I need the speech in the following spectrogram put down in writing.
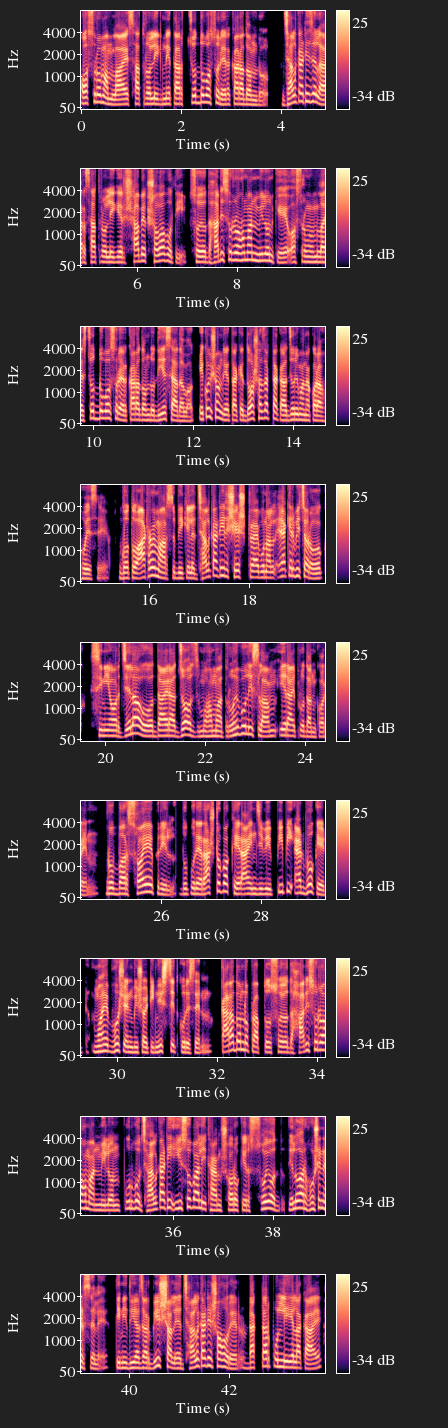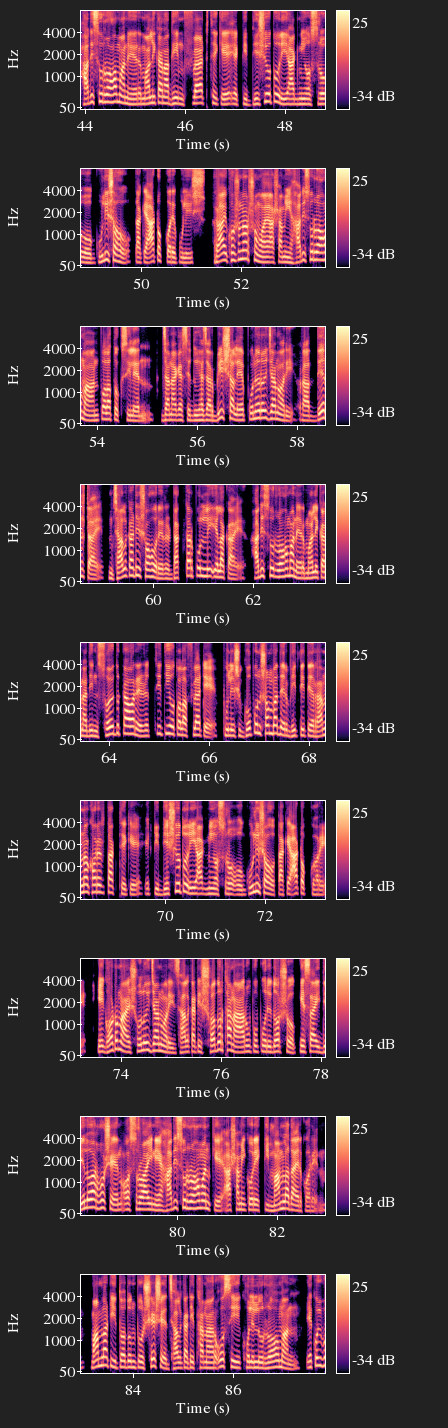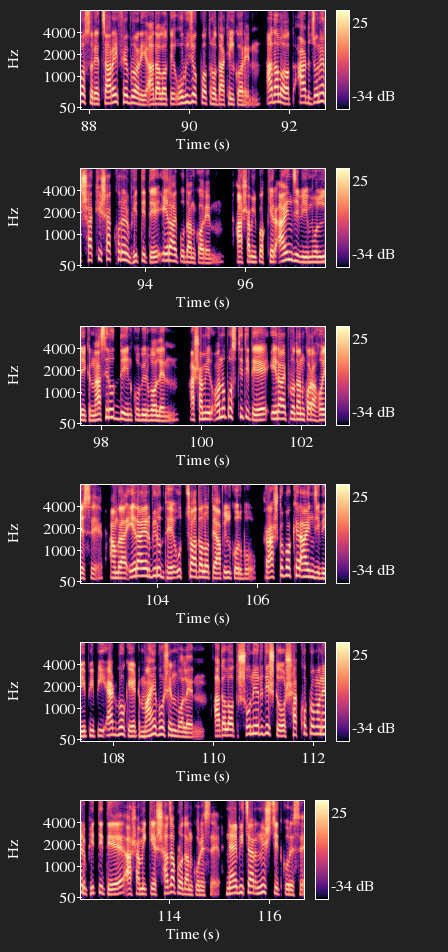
অস্ত্র মামলায় ছাত্রলীগ নেতার চোদ্দ বছরের কারাদণ্ড। ঝালকাঠি জেলার ছাত্রলীগের সাবেক সভাপতি সৈয়দ হাদিসুর রহমান মিলনকে অস্ত্র মামলায় চোদ্দ বছরের কারাদণ্ড দিয়েছে আদালত। একই সঙ্গে তাকে দশ হাজার টাকা জরিমানা করা হয়েছে। গত আঠারোই মার্চ বিকেলে ঝালকাঠির শেষ ট্রাইব্যুনাল একের বিচারক, সিনিয়র জেলা ও দায়রা জজ মোহাম্মদ রহিবুল ইসলাম এ রায় প্রদান করেন। রোববার ছয় এপ্রিল দুপুরে রাষ্ট্রপক্ষের আইনজীবী পিপি অ্যাডভোকেট মহেব হোসেন বিষয়টি নিশ্চিত করেছেন। কারাদণ্ডপ্রাপ্ত সৈয়দ হারিসুর রহমান মিলন পূর্ব ঝালকাঠি ইউসুফ আলী খান সড়কের সৈয়দ দেলোয়ার হোসেনের ছেলে। তিনি দুই হাজার বিশ সালে ঝালকাঠি শহরের ডাক্তারপল্লী এলাকায় হাদিসুর রহমানের মালিকানাধীন ফ্ল্যাট থেকে একটি দেশীয় তৈরি আগ্নেয়স্ত্র ও গুলিসহ তাকে আটক করে পুলিশ। রায় ঘোষণার সময় আসামি হাদিসুর রহমান পলাতক ছিলেন। জানা গেছে দুই হাজার বিশ সালে পনেরোই জানুয়ারি রাত দেড়টায় ঝালকাঠি শহরের ডাক্তারপল্লী এলাকায় হাদিসুর রহমানের মালিকানাধীন সৈয়দ টাওয়ারের তৃতীয় তলা ফ্ল্যাটে পুলিশ গোপন সংবাদের ভিত্তিতে রান্নাঘরের তাক থেকে একটি দেশীয় তৈরি আগ্নেয়স্ত্র ও গুলিসহ তাকে আটক করে। এ ঘটনায় ষোলোই জানুয়ারি ঝালকাঠি সদর থানার উপপরিদর্শক এসআই দেলোয়ার হোসেন অস্ত্র আইনে হাদিসুর রহমানকে আসামি করে একটি মামলা দায়ের করেন। মামলাটি তদন্ত শেষে ঝালকাঠি থানার ওসি খলিলুর রহমান একই বছরে চারই ফেব্রুয়ারি আদালতে অভিযোগপত্র দাখিল করেন। আদালত আট জনের সাক্ষী স্বাক্ষরের ভিত্তিতে এ রায় প্রদান করেন। আসামি পক্ষের আইনজীবী মল্লিক নাসির উদ্দিন কবির বলেন আসামির অনুপস্থিতিতে এ রায় প্রদান করা হয়েছে। আমরা এ রায়ের বিরুদ্ধে উচ্চ আদালতে আপিল করব, রাষ্ট্রপক্ষের আইনজীবী পিপি অ্যাডভোকেট মাহেব হোসেন বলেন। আদালত সুনির্দিষ্ট সাক্ষ্য প্রমাণের ভিত্তিতে আসামিকে সাজা প্রদান করেছে, ন্যায় বিচার নিশ্চিত করেছে।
